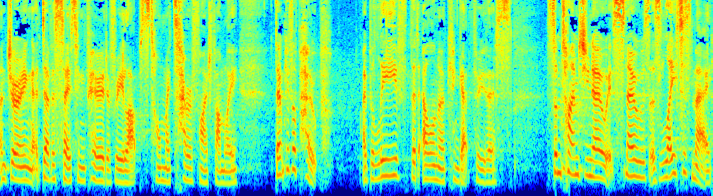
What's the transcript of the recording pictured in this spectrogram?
And during a devastating period of relapse, told my terrified family, don't give up hope. I believe that Eleanor can get through this. Sometimes, you know, it snows as late as May,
